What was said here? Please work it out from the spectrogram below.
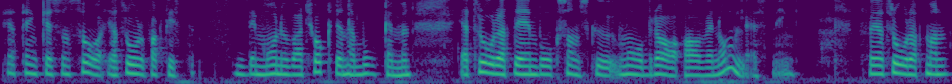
jag tänker som så, jag tror faktiskt, det må nu vara tjock den här boken, men jag tror att det är en bok som skulle må bra av en omläsning. För jag tror att man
